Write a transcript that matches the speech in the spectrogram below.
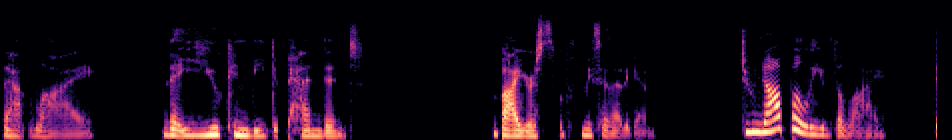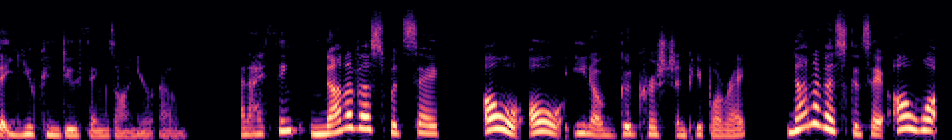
that lie that you can be dependent by yourself. Let me say that again. Do not believe the lie that you can do things on your own. And I think none of us would say, oh, oh, you know, good Christian people, right? None of us can say, oh, well,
